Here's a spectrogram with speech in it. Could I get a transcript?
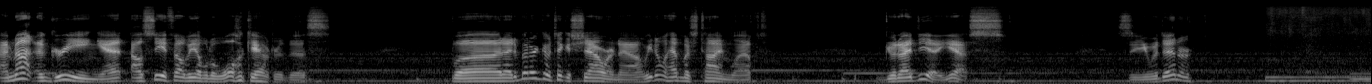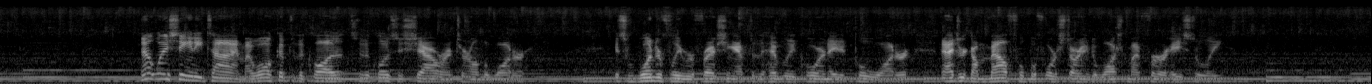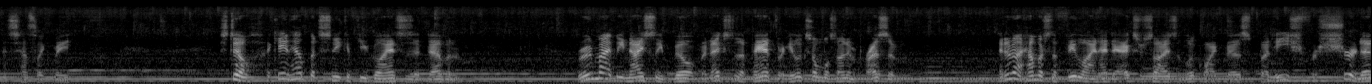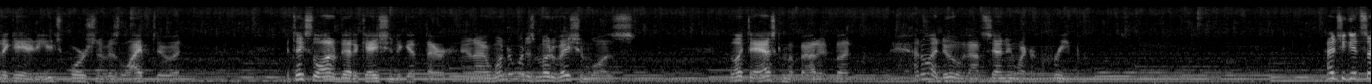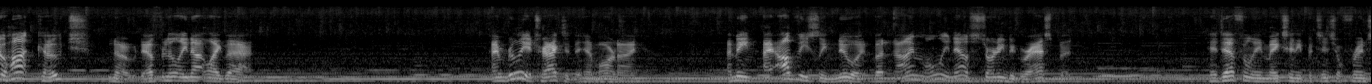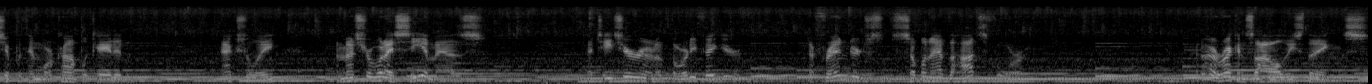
I'm not agreeing yet. I'll see if I'll be able to walk after this. But I'd better go take a shower now. We don't have much time left. Good idea, yes. See you at dinner. Not wasting any time, I walk up to the to the closest shower and turn on the water. It's wonderfully refreshing after the heavily chlorinated pool water, and I drink a mouthful before starting to wash my fur hastily. That sounds like me. Still, I can't help but sneak a few glances at Devon. Rune might be nicely built, but next to the Panther, he looks almost unimpressive. I don't know how much the feline had to exercise to look like this, but he for sure dedicated a huge portion of his life to it. It takes a lot of dedication to get there, and I wonder what his motivation was. I'd like to ask him about it, but how do I do it without sounding like a creep? How'd you get so hot, Coach? No, definitely not like that. I'm really attracted to him, aren't I? I mean, I obviously knew it, but I'm only now starting to grasp it. It definitely makes any potential friendship with him more complicated. Actually, I'm not sure what I see him as. A teacher and an authority figure? A friend or just someone I have the hots for? How do I reconcile all these things?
